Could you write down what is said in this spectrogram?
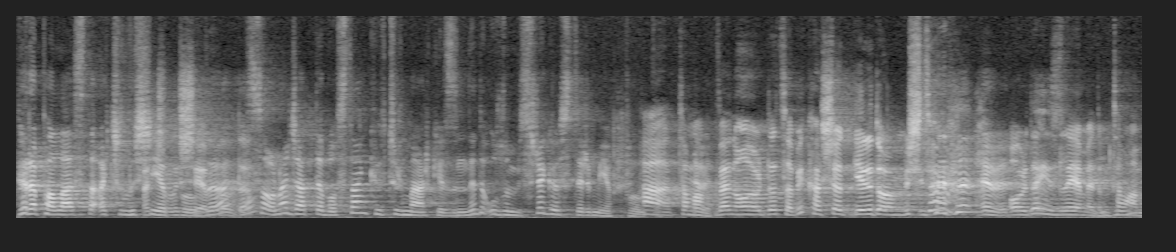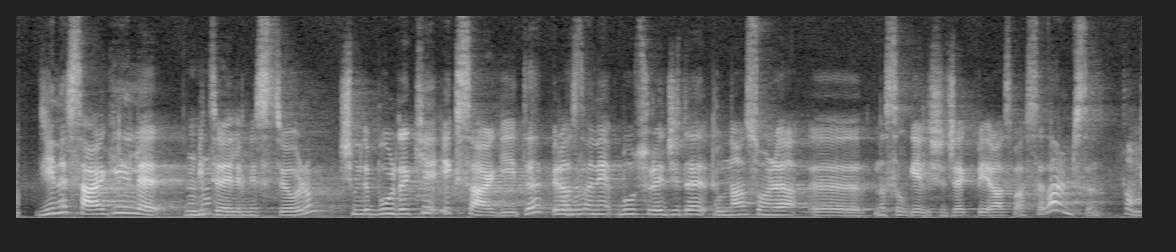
Pera Palas'ta açılışı, Açılışı yapıldı. yapıldı. Sonra Caddebostan Kültür Merkezi'nde de uzun bir süre gösterimi yapıldı. Ha tamam Evet. ben orada tabii Kaş'a geri dönmüştüm. Evet. Orada izleyemedim tamam. Yine sergiyle bitirelim istiyorum. Şimdi buradaki ilk sergiydi. Biraz hani bu süreci de bundan sonra e, nasıl gelişecek biraz bahseder misin? Tamam.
